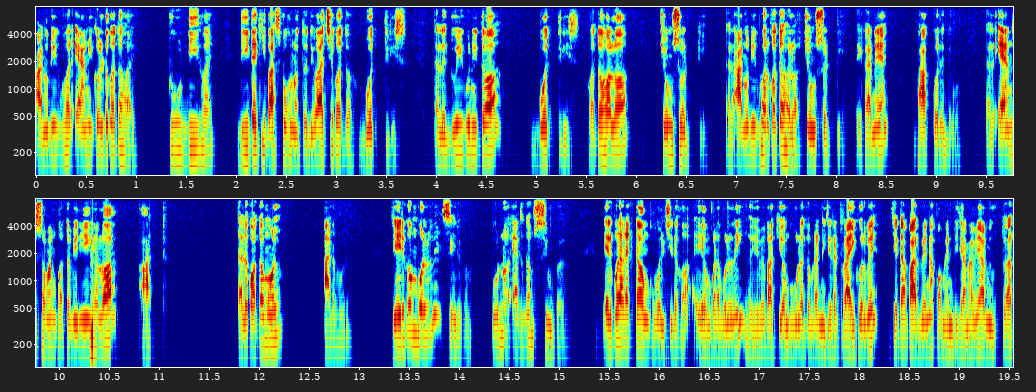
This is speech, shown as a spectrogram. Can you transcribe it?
আণবিক ভর এম ইকুয়াল টু কত হয়? টু ডি হয়। ডিটা কি বাষ্প ঘনত্ব দেওয়া আছে কত? বত্রিশ। তাহলে দুই গুণিত বত্রিশ। কত হলো? চৌষট্টি। তাহলে আণবিক ভর কত হলো? চৌষট্টি। এখানে ভাগ করে দেবো। তাহলে এন সমান কত বেরিয়ে গেল? আট। তাহলে কত মোল? আট মোল। যেরকম বলবে সেইরকম কোনো একদম সিম্পল এরপর একটা অঙ্ক বলছি, দেখো, এই অঙ্কটা বললেই হয়ে যাবে। বাকি অঙ্কগুলো তোমরা নিজেরা ট্রাই করবে। যেটা পারবে না কমেন্টে জানাবে, আমি উত্তর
